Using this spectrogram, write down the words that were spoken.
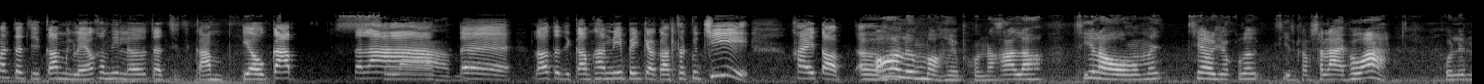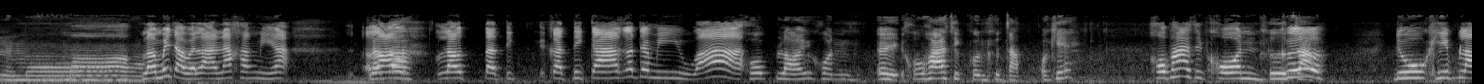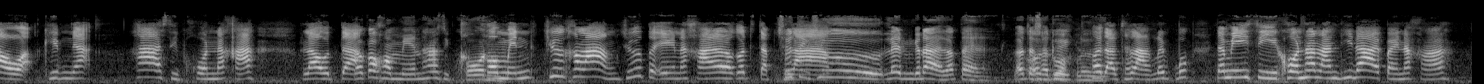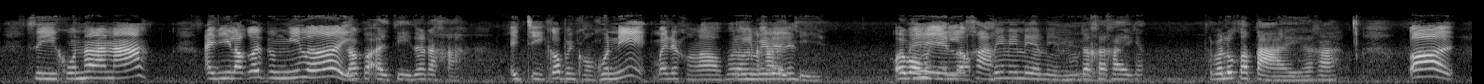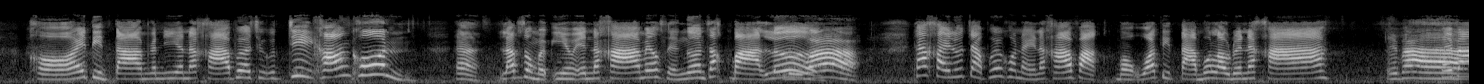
มันจัดกิจกรรมอีกแล้วครั้งที่แล้วจัดกิจกรรมเกี่ยวกับสลาสลาม มแต่เราจัดกิจกรรมครั้งนี้เป็นเกี่ยวกับสกุชี่ใครตอบเอออ๋ออลืมบอกเหตุผลนะคะ แล้ว ที่เราไม่ที่เรายกเลิกกิจกรรมสลายเพราะว่าคนเล่นมันโมมอเราไม่จับเวลานะครั้งนี้อะแล้วเราก็ เราตัดกติกาก็จะมีอยู่ว่า ครบร้อยคน เอ้ยครบห้าสิบคนคือจับ โอเค ครบห้าสิบคนคือจับ ดูคลิปเราอะคลิปเนี้ยห้าสิบคนนะคะ เราจะแล้วก็คอมเมนต์ห้าสิบคนคอมเมนต์ชื่อข้างล่างชื่อตัวเองนะคะ แล้วเราก็จะจับชื่อฉจริงลากชื่อเล่นก็ได้แล้วแต่ แล้วแต่สะดวกเลย โอคพอจับฉลากเลยปุ๊บจะมีสี่คนเท่านั้นที่ได้ไปนะคะสี่คนเท่านั้นนะไอดีเราก็ตรงนี้เลยแล้วก็ไอจีด้วยนะคะไอจีก็เป็นของคนนี้ไม่ได้ของเราเพราะเรานี่นะไม่คะได้ไอเล่น จีโอ้ยบอกไม่ไม่เห็เห็นนหหรรออกกค่ะ นี่นี่เนี่ยนี่มันจะคล้ายๆกันจะเป็นลูกกระต่ายนะคะ ก็ขอให้ติดตามกันเยอะๆนะคะ เพื่อชูกุจิของคุณอะรับส่งแบบ EMN นะคะ ไม่ต้องเสียเงินสักบาทเลหรืยอว่า ถ้าใครรู้จักเพื่อนคนไหนนะคะ ฝากบอกว่าติดตามพวกเราด้วยนะคะ บ๊ายบาย บ๊ายบายค่ะ See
